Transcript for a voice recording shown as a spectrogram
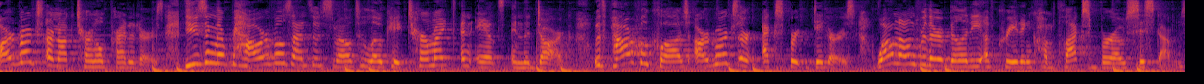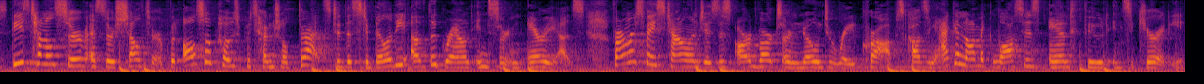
Aardvarks are nocturnal predators, using their powerful sense of smell to locate termites and ants in the dark. With powerful claws, aardvarks are expert diggers, well known for their ability of creating complex burrow systems. These tunnels serve as their shelter, but also pose potential threats to the stability of the ground in certain areas. Farmers face challenges as aardvarks are known to raid crops, causing economic losses and food insecurity.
